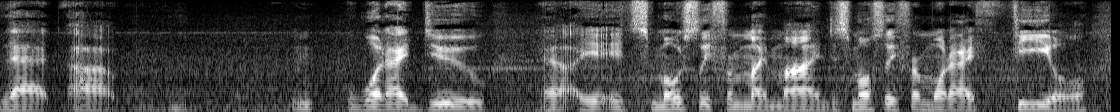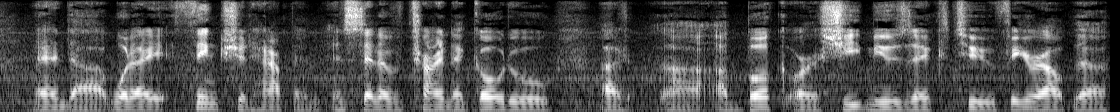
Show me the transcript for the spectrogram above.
that uh, m- what I do, uh, it's mostly from my mind. It's mostly from what I feel and uh, what I think should happen instead of trying to go to a, uh, a, book or a sheet music to figure out the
